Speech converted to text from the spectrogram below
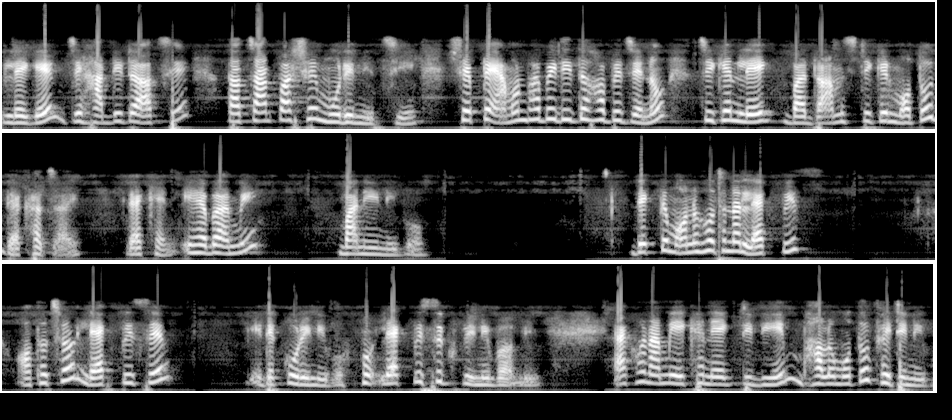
লেগের যে হাড্ডিটা আছে, তার চারপাশে মুড়ে নিচ্ছি। শেপটা এমনভাবে দিতে হবে যেন চিকেন লেগ বা ড্রামস্টিকের মতো দেখা যায়। দেখেন, এভাবে আমি বানিয়ে নিব। দেখতে মনে হচ্ছে না লেগ পিস, অথচ লেগ পিসের এটা করে নিব, লেগ পিসে করে নিব আমি। এখন আমি এখানে একটি ডিম ভালো মতো ফেটে নিব।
